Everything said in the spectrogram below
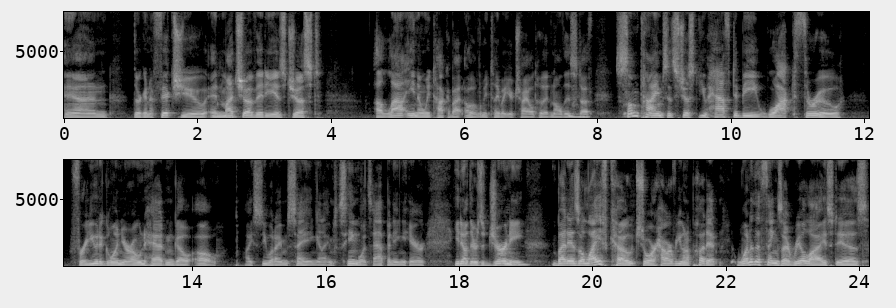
and they're going to fix you, and mm-hmm. much of it is just allow you know we talk about oh let me tell you about your childhood and all this mm-hmm. stuff. Sometimes it's just you have to be walked through for you to go in your own head and go oh i see what i'm saying and i'm seeing what's happening here. You know there's a journey. Mm-hmm. But as a life coach or however you want to put it one of the things i realized is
